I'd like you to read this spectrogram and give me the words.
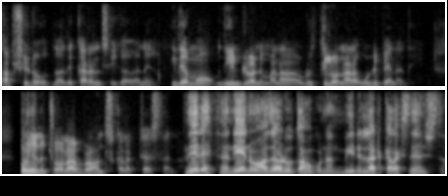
సబ్సిడీ అవుతున్నది కరెన్సీగా గాని ఇదేమో దీంట్లోనే మన వృత్తిలోనే అలా ఉండిపోయినది. నేను చోలా బ్రాంజ్ కలెక్ట్ చేస్తాను. నేనే నేను అది అడుగుతాం అనుకున్నాను. మీరు ఇలాంటి కలెక్షన్ ఇస్తా.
